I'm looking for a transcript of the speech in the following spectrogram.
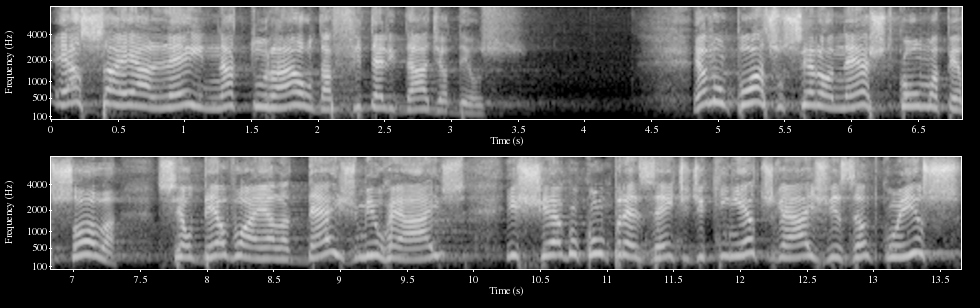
Essa é a lei natural da fidelidade a Deus. Eu não posso ser honesto com uma pessoa se eu devo a ela 10 mil reais e chego com um presente de 500 reais visando com isso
